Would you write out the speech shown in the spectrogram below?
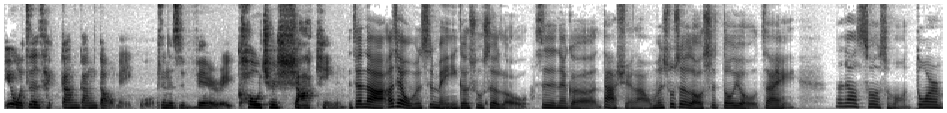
因为我真的才刚刚到美国，真的是 very culture shocking，真的啊！而且我们是每一个宿舍楼是那个大学啦，我们宿舍楼是都有在那叫做什么 dorm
